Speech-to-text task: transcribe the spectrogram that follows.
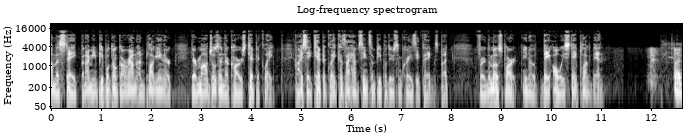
a mistake. But I mean, people don't go around unplugging their their modules in their cars typically. I say typically because I have seen some people do some crazy things, but for the most part, you know, they always stay plugged in. I,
